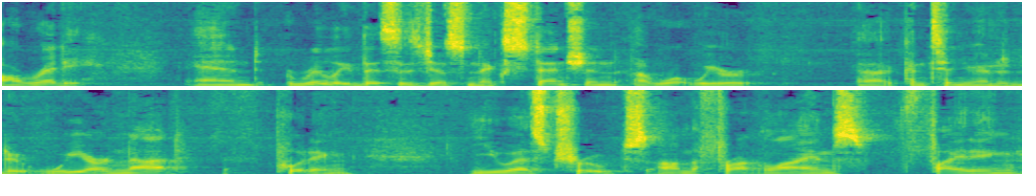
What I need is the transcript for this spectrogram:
already. And really, this is just an extension of what we're uh, continuing to do. We are not putting U.S. troops on the front lines fighting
